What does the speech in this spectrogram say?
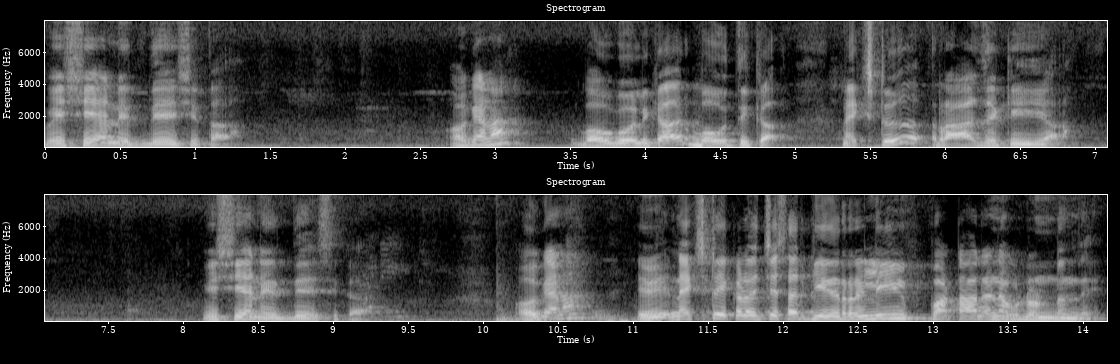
విషయ నిర్దేశిత. ఓకేనా? భౌగోళిక భౌతిక. నెక్స్ట్ రాజకీయ విషయ నిర్దేశిక. ఓకేనా? ఇవి నెక్స్ట్ ఇక్కడ వచ్చేసరికి రిలీఫ్ పటాలని ఒకటి ఉంటుంది.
